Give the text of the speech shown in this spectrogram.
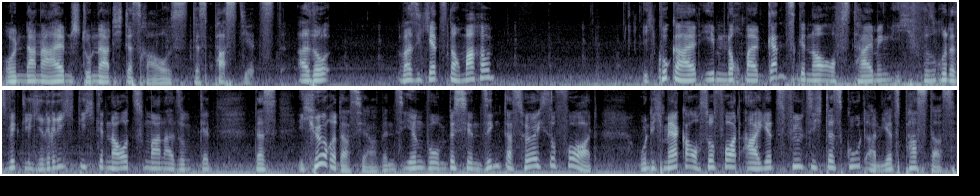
Und nach einer halben Stunde hatte ich das raus. Das passt jetzt. Also, was ich jetzt noch mache, ich gucke halt eben nochmal ganz genau aufs Timing. Ich versuche das wirklich richtig genau zu machen. Also das, ich höre das ja. Wenn es irgendwo ein bisschen sinkt, das höre ich sofort. Und ich merke auch sofort, ah, jetzt fühlt sich das gut an, jetzt passt das.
